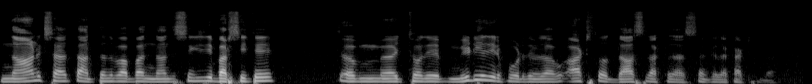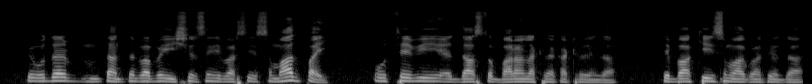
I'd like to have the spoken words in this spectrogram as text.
ਨਾਨਕ ਸਾਹਿਬ ਧੰਨ ਧੰਨ ਬਾਬਾ ਆਨੰਦ ਸਿੰਘ ਜੀ ਦੀ ਬਰਸੀ ਤੇ ਇੱਥੋਂ ਦੇ ਮੀਡੀਆ ਦੀ ਰਿਪੋਰਟ ਦੇ ਮੁਤਾਬਕ 8 ਤੋਂ 10 ਲੱਖ ਦਾ ਸੰਗਤ ਦਾ ਇਕੱਠ ਹੁੰਦਾ। ਤੇ ਉਧਰ ਧੰਨ ਧੰਨ ਬਾਬਾ ਈਸ਼ਰ ਸਿੰਘ ਦੀ ਬਰਸੀ ਸਮਾਧ ਭਾਈ, ਉੱਥੇ ਵੀ 10 ਤੋਂ 12 ਲੱਖ ਦਾ ਇਕੱਠ ਹੋ ਜਾਂਦਾ ਤੇ ਬਾਕੀ ਸਮਾਗਮਾਂ ਤੇ ਹੁੰਦਾ।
